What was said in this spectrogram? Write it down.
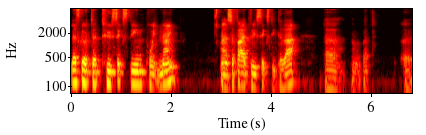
Let's go to 216.9. Uh, so if I add 360 to that, uh, how about uh,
